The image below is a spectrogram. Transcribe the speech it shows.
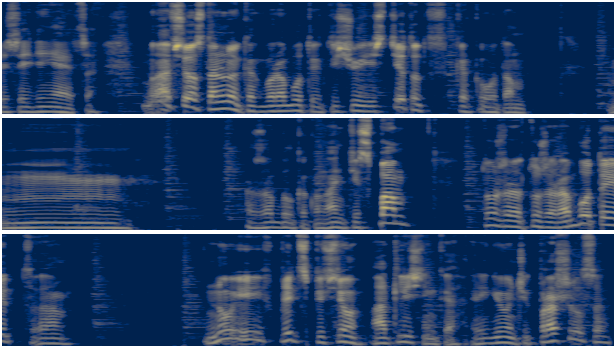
присоединяются. Ну, а все остальное как бы работает. Еще есть этот, как его там, м-м, забыл, как он, антиспам. Тоже, тоже работает. Ну и, в принципе, все отличненько. Региончик прошился.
